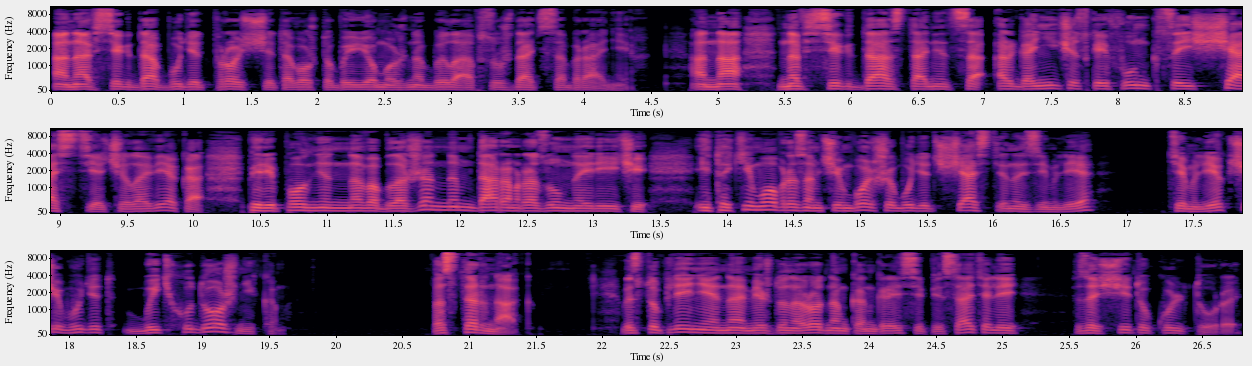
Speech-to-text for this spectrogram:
Она всегда будет проще того, чтобы ее можно было обсуждать в собраниях. Она навсегда останется органической функцией счастья человека, переполненного блаженным даром разумной речи, и таким образом, чем больше будет счастья на земле, тем легче будет быть художником. Пастернак. Выступление на Международном конгрессе писателей в защиту культуры,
